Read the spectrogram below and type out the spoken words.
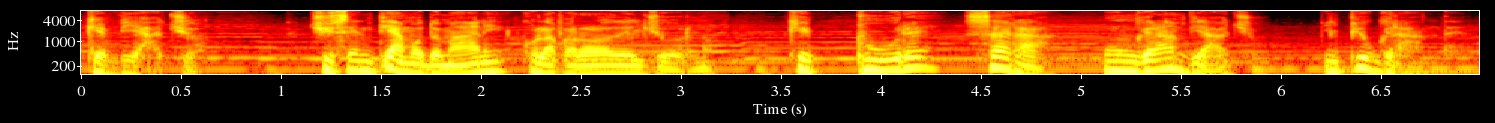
Che viaggio! Ci sentiamo domani con la parola del giorno, che pure sarà un gran viaggio, il più grande.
